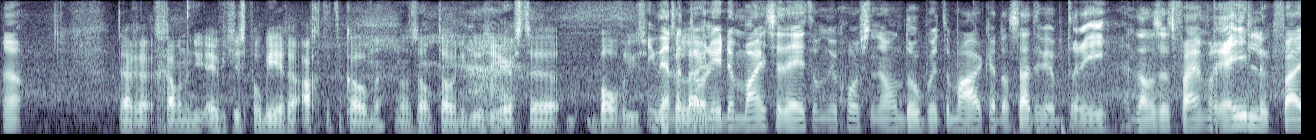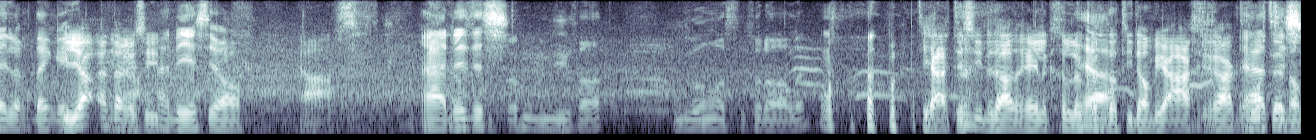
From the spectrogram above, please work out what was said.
Ja. Daar eh, gaan we nu eventjes proberen achter te komen. Dan zal Tony dus eerst eh balverlies Ik denk dat leiden. Tony de mindset heeft om nu gewoon snel een doelpunt te maken. Dan staat hij weer op 3. En dan is het voor hem redelijk veilig, denk ik. Ja, en daar is hij. En die is hij al. Ja, Ja, dit is... op zo'n manier gaat. Moet wel een lastig verhaal, hè? Ja, het is inderdaad redelijk gelukkig Ja. dat hij dan weer aangeraakt Ja, wordt en dan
